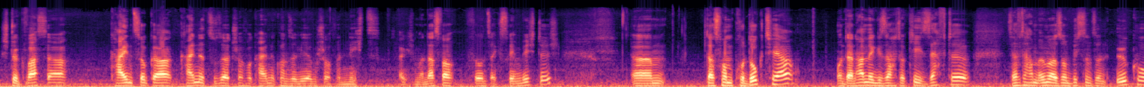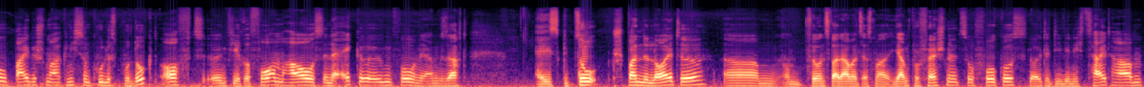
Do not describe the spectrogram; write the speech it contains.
Stück Wasser, kein Zucker, keine Zusatzstoffe, keine Konservierungsstoffe, nichts, sag ich mal. Das war für uns extrem wichtig. Ähm, das vom Produkt her und dann haben wir gesagt, okay, Säfte, Säfte haben immer so ein bisschen so einen Öko-Beigeschmack, nicht so ein cooles Produkt oft, irgendwie Reformhaus in der Ecke irgendwo. Und wir haben gesagt, ey, es gibt so spannende Leute. Ähm, und für uns war damals erstmal Young Professionals so Fokus, Leute, die wenig Zeit haben.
